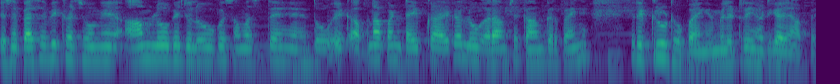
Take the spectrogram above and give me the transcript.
इसमें पैसे भी खर्च होंगे, आम लोग हैं जो लोगों को समझते हैं तो एक अपनापन टाइप का आएगा, लोग आराम से काम कर पाएँगे रिक्रूट हो पाएँगे मिलिट्री हट गया यहाँ पे।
